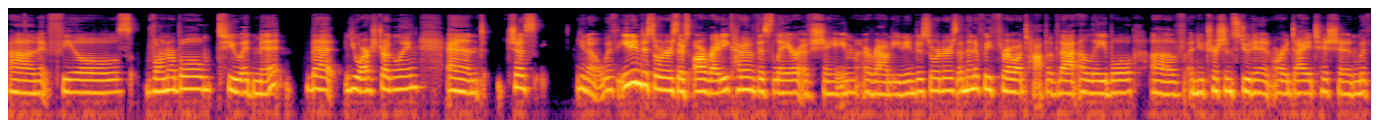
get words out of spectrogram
Um, it feels vulnerable to admit that you are struggling and just you know, with eating disorders, there's already kind of this layer of shame around eating disorders. And then if we throw on top of that a label of a nutrition student or a dietitian with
